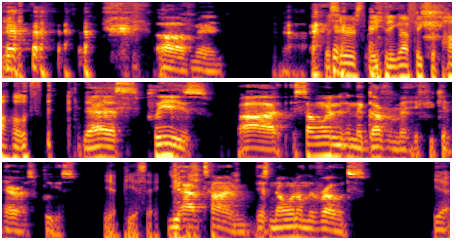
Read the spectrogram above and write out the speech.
Yeah. oh man. Nah. but seriously, they gotta fix the potholes. yes, please. Uh someone in the government, if you can hear us, please. Yeah, PSA. You have time. There's no one on the roads. Yeah.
